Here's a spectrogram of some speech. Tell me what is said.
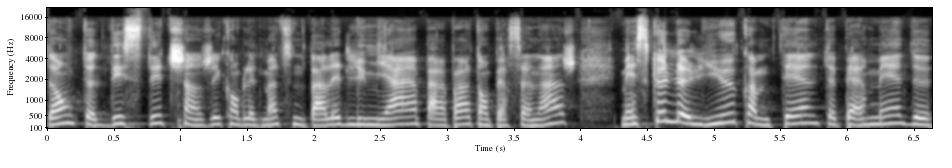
Donc, tu as décidé de changer complètement. Tu nous parlais de lumière par rapport à ton personnage. Mais est-ce que le lieu comme tel te permet de,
